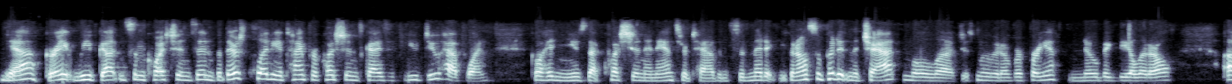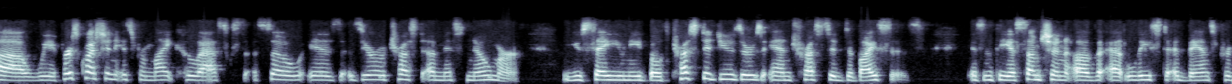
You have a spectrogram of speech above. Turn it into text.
Yeah, great. We've gotten some questions in, but there's plenty of time for questions, guys. If you do have one, go ahead and use that question and answer tab and submit it. You can also put it in the chat and we'll uh, just move it over for you. No big deal at all. Uh, we first question is from Mike who asks, so is zero trust a misnomer? You say you need both trusted users and trusted devices. Isn't the assumption of at least advanced per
